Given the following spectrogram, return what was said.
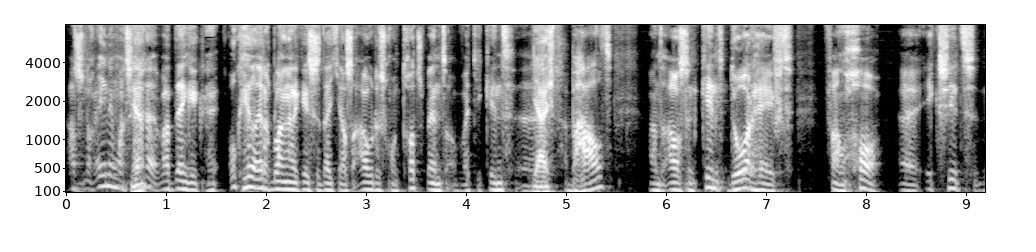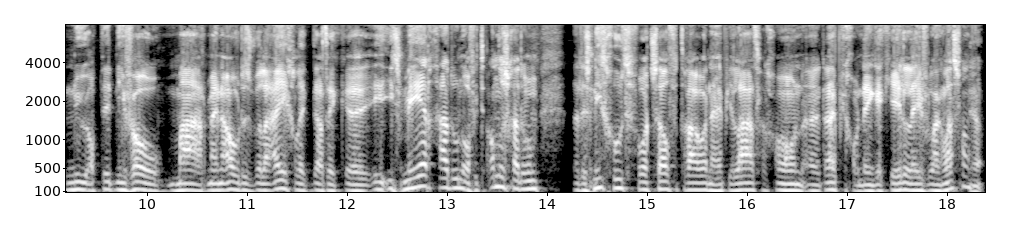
Als ik nog één ding mag zeggen, wat denk ik ook heel erg belangrijk is, is dat je als ouders gewoon trots bent op wat je kind eh, Juist. behaalt. Want als een kind doorheeft van, goh, eh, ik zit nu op dit niveau, maar mijn ouders willen eigenlijk dat ik eh, iets meer ga doen of iets anders ga doen. Dat is niet goed voor het zelfvertrouwen. En dan heb je later gewoon, eh, daar heb je gewoon denk ik je hele leven lang last van. Ja.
